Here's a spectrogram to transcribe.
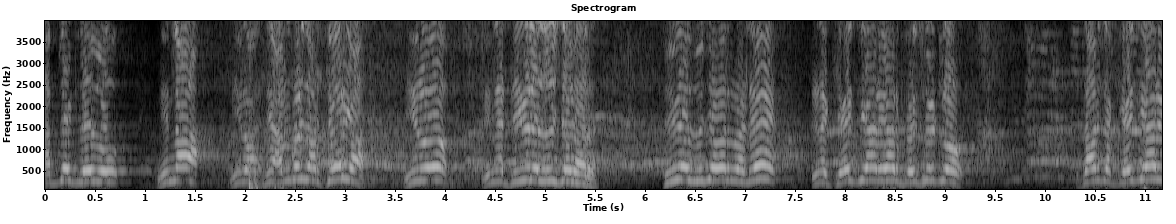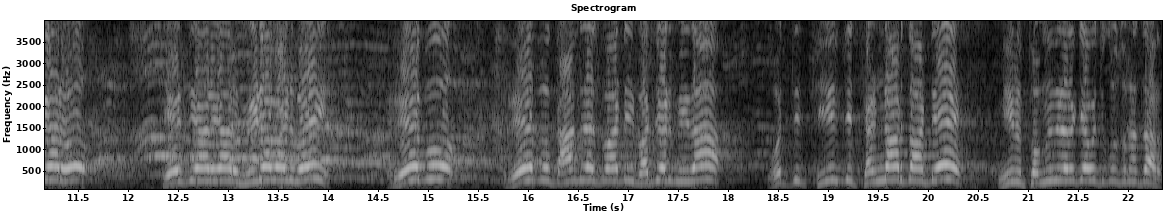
సబ్జెక్ట్ లేదు. నిన్న నేను నేను అనుకోండి సార్ చివరిగా నేను నిన్న టీవీలో చూసేవారు. టీవీలో చూసేవారు అంటే నిన్న కేసీఆర్ గారు ప్రెస్ మీట్లో సార్ కేసీఆర్ గారు కేసీఆర్ గారు మీడియా బయట పోయి రేపు రేపు కాంగ్రెస్ పార్టీ బడ్జెట్ మీద వచ్చి చీల్చి చెండాడుతా అంటే నేను తొమ్మిది నెలలకే వచ్చి కూర్చున్నా సార్.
